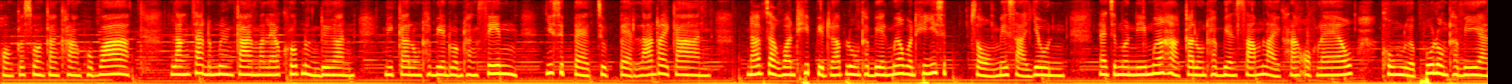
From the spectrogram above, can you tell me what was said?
ของกระทรวงการคลังพบว่า หลังจากดำเนินการมาแล้วครบ 1 เดือน มีการลงทะเบียนรวมทั้งสิ้น 28.8 ล้านรายการ นับจากวันที่ปิดรับลงทะเบียนเมื่อวันที่22เมษายน ในจำนวนนี้เมื่อหากการลงทะเบียนซ้ำหลายครั้งออกแล้ว คงเหลือผู้ลงทะเบียน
